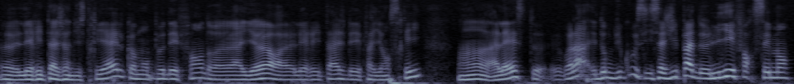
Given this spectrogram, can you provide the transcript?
l'héritage industriel, comme on peut défendre ailleurs l'héritage des faïenceries hein, à l'Est. voilà. Et donc, du coup, il ne s'agit pas de lier forcément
